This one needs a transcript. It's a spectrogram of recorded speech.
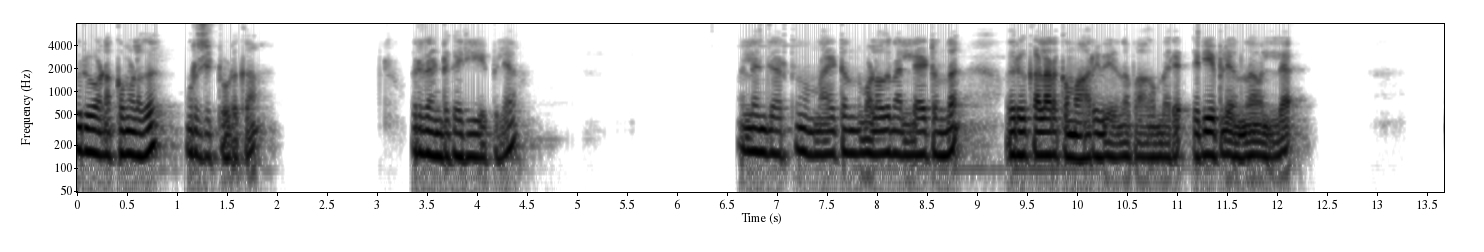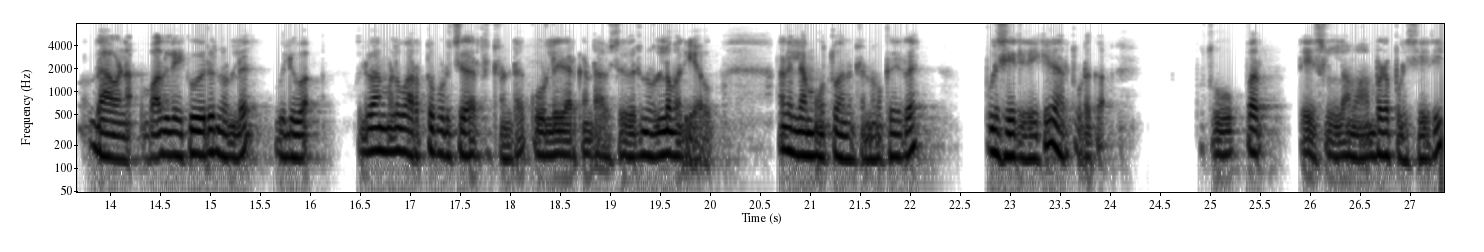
ഒരു ഉണക്കമുളക് മുറിച്ചിട്ട് കൊടുക്കാം. ഒരു രണ്ട് കരിവേപ്പില എല്ലാം ചേർത്ത് നന്നായിട്ടൊന്ന് മുളക് നല്ലതായിട്ടൊന്ന് ഒരു കളറൊക്കെ മാറി വരുന്ന പാകം വരെ. കരിവേപ്പില ഒന്ന് നല്ല ഇതാവണം. അതിലേക്ക് ഒരു നുള്ള് ഉലുവ. ഉലുവ നമ്മൾ വറുത്ത് പൊടിച്ച് ചേർത്തിട്ടുണ്ട്. കൂടുതൽ ചേർക്കേണ്ട ആവശ്യം ഒരു നുള്ള് മതിയാവും. അതെല്ലാം മൂത്ത് വന്നിട്ടുണ്ട്. നമുക്കിത് പുളിശ്ശേരിയിലേക്ക് ചേർത്ത് കൊടുക്കാം. സൂപ്പർ ടേസ്റ്റിലുള്ള മാമ്പഴ പുളിശ്ശേരി.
